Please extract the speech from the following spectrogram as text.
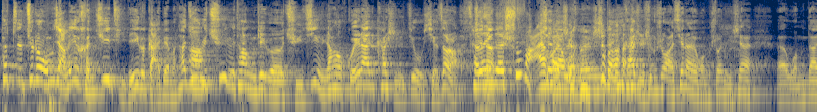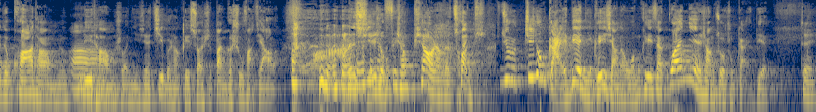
他这就是我们讲的一个很具体的一个改变嘛。他就是去了一趟这个曲靖，然后回来开始就写字儿了，成了一个书法爱好者。现在我们是吧？一开始是个书法，现在我们说你现在呃，我们大家就夸他，我们鼓励他，我们说你现在基本上可以算是半个书法家了，啊，能写一首非常漂亮的串体。就是这种改变，你可以想到，我们可以在观念上做出改变。对，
